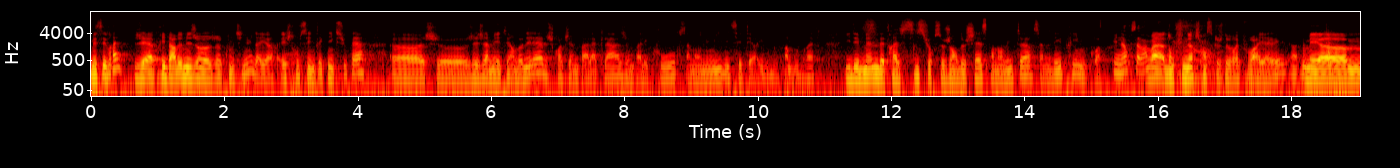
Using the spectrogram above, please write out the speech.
Mais c'est vrai, j'ai appris par mais je, je continue d'ailleurs, et je trouve que c'est une technique super. Euh, je n'ai jamais été un bon élève, je crois que j'aime pas la classe, j'aime pas les cours, ça m'ennuie, c'est terrible. Enfin bon, bref. L'idée même d'être assis sur ce genre de chaise pendant 8 heures, ça me déprime. quoi. Une heure, ça va? Voilà, donc une heure, je pense que je devrais pouvoir y aller. Mais euh,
